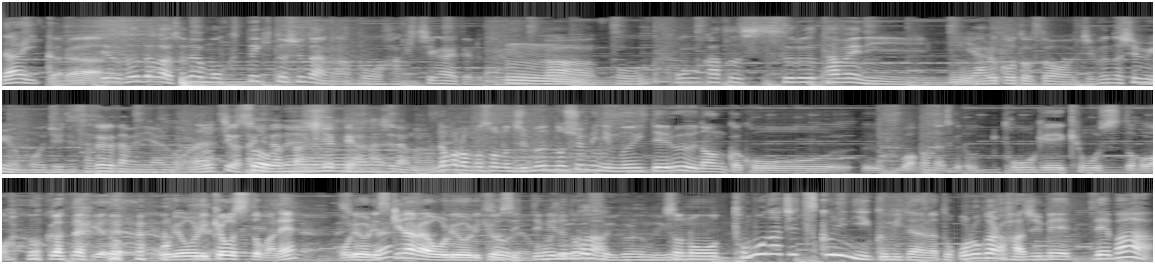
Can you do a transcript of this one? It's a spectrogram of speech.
ないからいやそれだからそれは目的と手段がこう履き違えてるというか、こう婚活するためにやることと、自分の趣味をこう充実させるためにやること、どっちが先だったっけって話だから、ね、だからもうその自分の趣味に向いてるなんかこうわかんないですけど陶芸教室とかは わかんないけど お料理教室とかね。お料理好きならお料理教室行ってみるとかその友達作りに行くみたいなところから始めれば、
